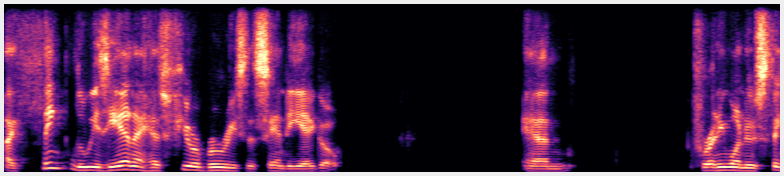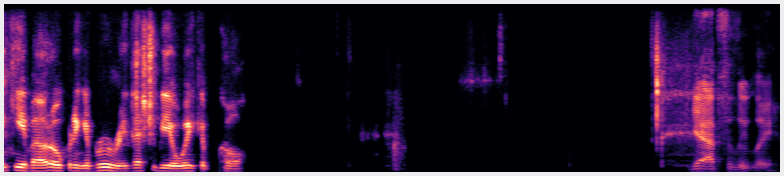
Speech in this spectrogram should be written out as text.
I think Louisiana has fewer breweries than San Diego. And for anyone who's thinking about opening a brewery, that should be a wake up call. Yeah, absolutely.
